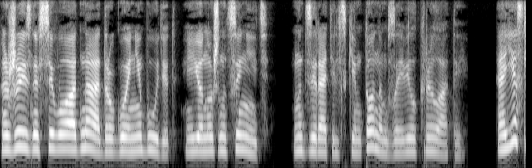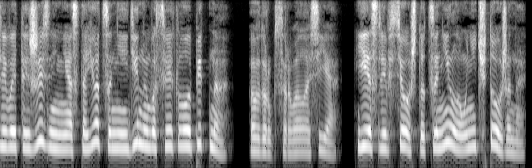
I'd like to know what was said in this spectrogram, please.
Жизнь всего одна, а другой не будет. Ее нужно ценить. Надзирательским тоном заявил Крылатый. «А если в этой жизни не остается ни единого светлого пятна?» Вдруг сорвалась я. «Если все, что ценила, уничтожено,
